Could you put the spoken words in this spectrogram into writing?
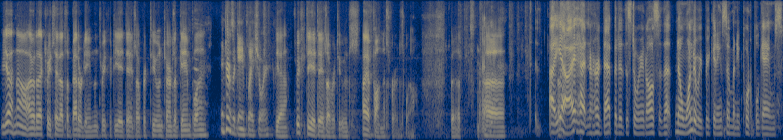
Yeah, no, I would actually say that's a better game than 358 Days Over 2 in terms of gameplay. In terms of gameplay, sure. Yeah, 358 Days Over 2 is I have fondness for it as well. But uh, Uh, yeah, I hadn't heard that bit of the story at all, so that no wonder we were getting so many portable games.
